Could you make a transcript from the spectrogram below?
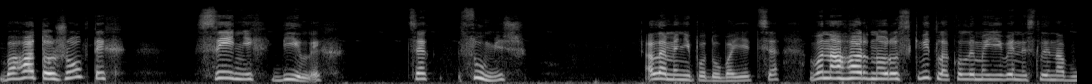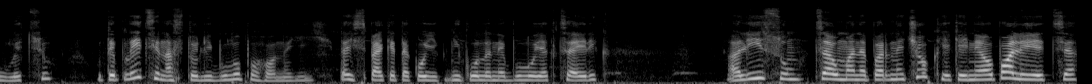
багато жовтих, синіх, білих. Це суміш. Але мені подобається. Вона гарно розквітла, коли ми її винесли на вулицю. У теплиці на столі було погано їй. Та й спеки такої ніколи не було, як цей рік. А лісом це у мене парничок, який не опалюється.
